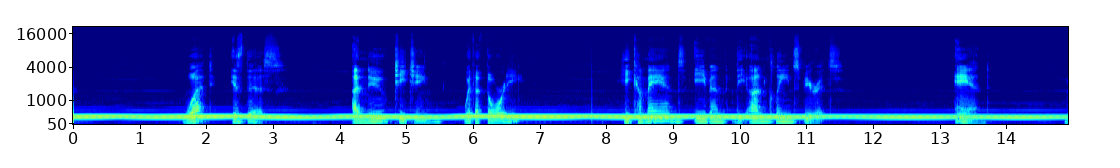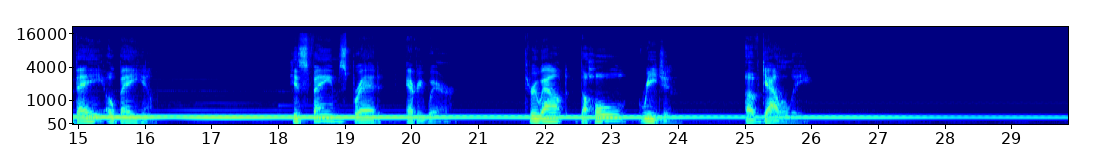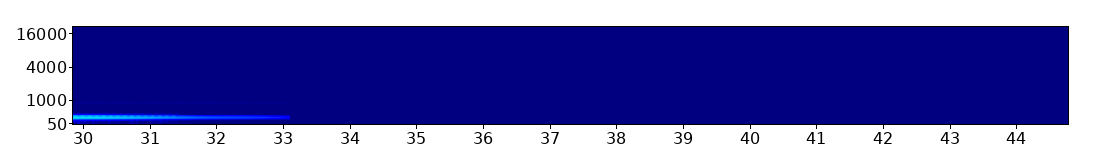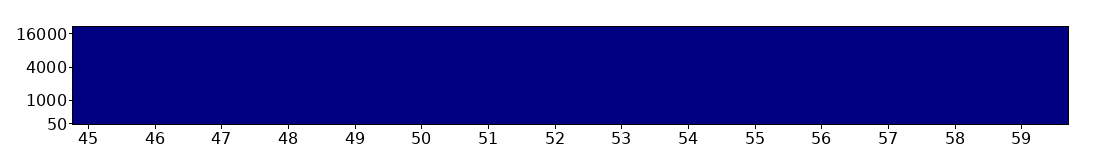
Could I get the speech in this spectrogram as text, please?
What is this? A new teaching with authority? He commands even the unclean spirits, and they obey him. His fame spread everywhere, throughout the whole region of Galilee.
